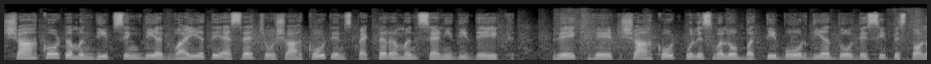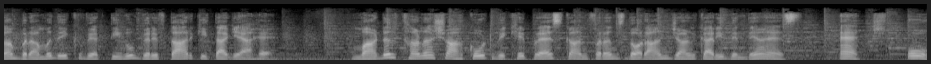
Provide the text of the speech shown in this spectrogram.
ਸ਼ਾਹਕੋਟ ਅਮਨਦੀਪ ਸਿੰਘ ਦੀ ਅਗਵਾਈ ਅਤੇ ਐਸਐਚਓ ਸ਼ਾਹਕੋਟ ਇੰਸਪੈਕਟਰ ਅਮਨ ਸੈਣੀ ਦੀ ਦੇਖ ਰੇਖ ਹੇਠ ਸ਼ਾਹਕੋਟ ਪੁਲਿਸ ਵੱਲੋਂ 32 ਬੋਰ ਦੀਆਂ ਦੋ ਦੇਸੀ ਪਿਸਤੌਲਾਂ ਬਰਾਮਦ ਇੱਕ ਵਿਅਕਤੀ ਨੂੰ ਗ੍ਰਿਫਤਾਰ ਕੀਤਾ ਗਿਆ ਹੈ। ਮਾਡਲ ਥਾਣਾ ਸ਼ਾਹਕੋਟ ਵਿਖੇ ਪ੍ਰੈਸ ਕਾਨਫਰੰਸ ਦੌਰਾਨ ਜਾਣਕਾਰੀ ਦਿੰਦਿਆਂ S H O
